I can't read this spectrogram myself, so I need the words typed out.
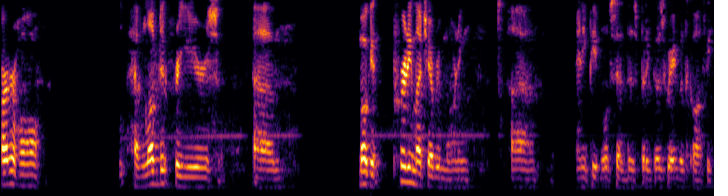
Carter Hall have loved it for years. Um, smoke it pretty much every morning. Uh, many people have said this, but it goes great with coffee.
